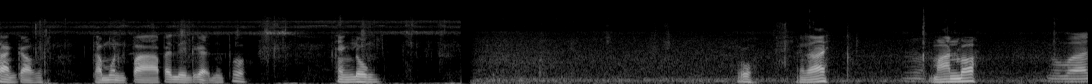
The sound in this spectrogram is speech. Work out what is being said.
ทางเก่าถ้ามนป่าไปเรื่อยๆนี่พวกแห่งลง โอ้อะไรมานบ่ ประมาณ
